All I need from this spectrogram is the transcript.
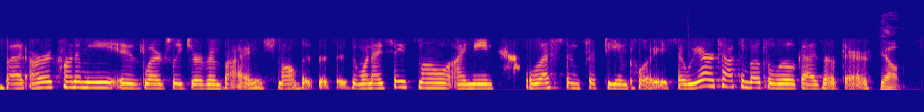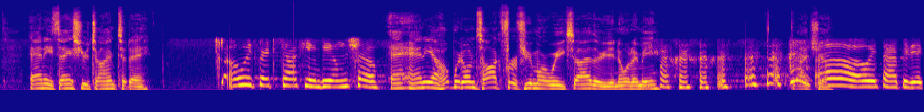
But our economy is largely driven by small businesses, and when I say small, I mean less than 50 employees. So we are talking about the little guys out there. Yeah, Annie, thanks for your time today. Always great to talk to you and be on the show. A- Annie, I hope we don't talk for a few more weeks either. You know what I mean? gotcha. Oh, always happy to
